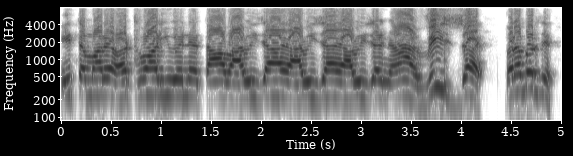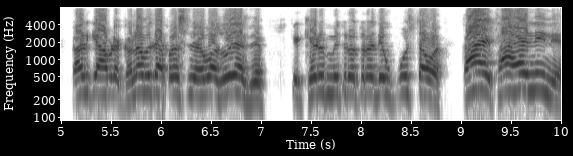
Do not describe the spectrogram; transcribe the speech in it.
એ તમારે અઠવાડિયું એને તાવ આવી જાય આવી જાય આવી જાય ને જ જાય. બરાબર છે? કારણ કે આપણે ઘણા બધા પ્રશ્નો એવા જોયા છે કે ખેડૂત મિત્રો તરત એવું પૂછતા હોય, કાંઈ થાય નહીં ને?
